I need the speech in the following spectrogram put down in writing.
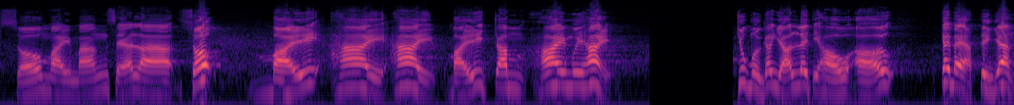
Số may mắn sẽ là số bảy hai hai bảy trăm hai mươi hai. Chúc mừng khán giả lê thị hậu ở cái bè, tiền giang.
